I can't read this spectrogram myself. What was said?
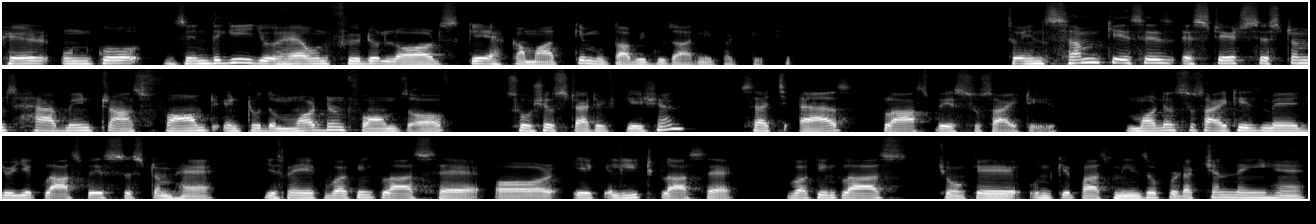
फिर उनको ज़िंदगी जो है उन फ्यूडल लॉर्ड्स के अहकाम के मुताबिक गुजारनी पड़ती थी। So in some cases state systems have been transformed into the modern forms of social stratification such as class based societies modern societies में जो ये क्लास बेस्ड सिस्टम है जिसमें एक वर्किंग क्लास है और एक एलीट क्लास है। वर्किंग क्लास चूँकि उनके पास मीन्स ऑफ़ प्रोडक्शन नहीं है,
